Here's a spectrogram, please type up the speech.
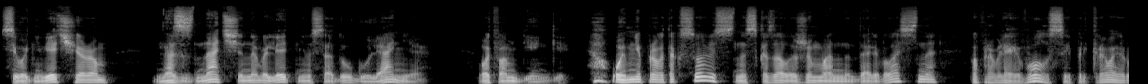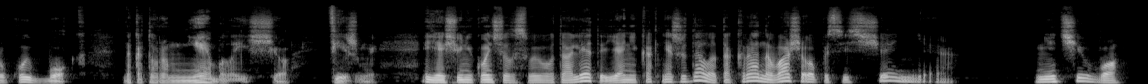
Сегодня вечером назначено в летнем саду гуляние. Вот вам деньги. «Ой, мне, право, так совестно», — сказала жеманно Дарья Власина, поправляя волосы и прикрывая рукой бок, на котором не было еще фижмы. И я еще не кончила своего туалета, я никак не ожидала так рано вашего посещения. Ничего,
